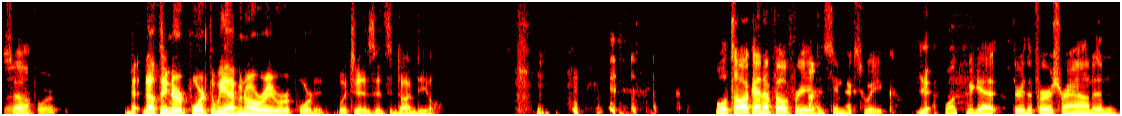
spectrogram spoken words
So Report. N- nothing to report that we haven't already reported, which is it's a done deal. we'll talk NFL free agency next week. Yeah. once we get through the first round and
